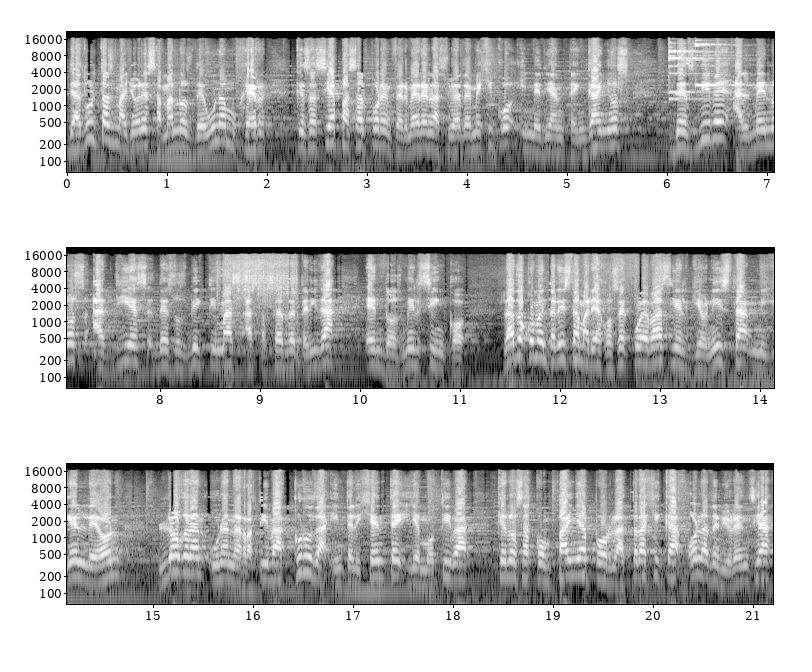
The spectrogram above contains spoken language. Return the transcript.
de adultas mayores a manos de una mujer que se hacía pasar por enfermera en la Ciudad de México y mediante engaños desvive al menos a 10 de sus víctimas hasta ser detenida en 2005. La documentalista María José Cuevas y el guionista Miguel León logran una narrativa cruda, inteligente y emotiva que nos acompaña por la trágica ola de violencia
